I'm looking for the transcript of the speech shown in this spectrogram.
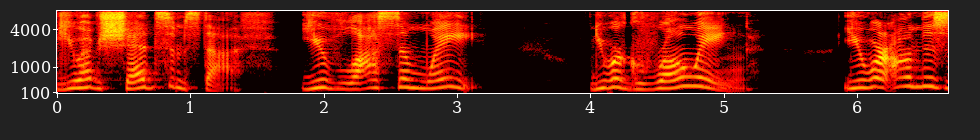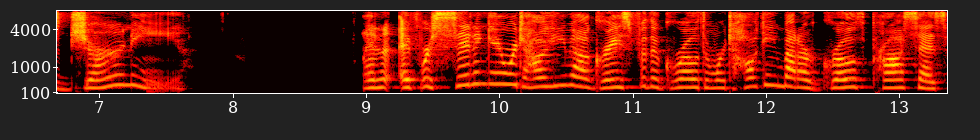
You have shed some stuff. You've lost some weight. You are growing. You are on this journey. And if we're sitting here, we're talking about grace for the growth and we're talking about our growth process,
